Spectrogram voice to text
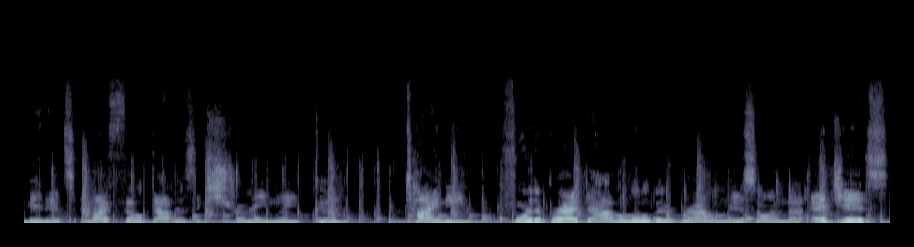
minutes and I felt that was extremely good timing for the bread to have a little bit of brownness on the edges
